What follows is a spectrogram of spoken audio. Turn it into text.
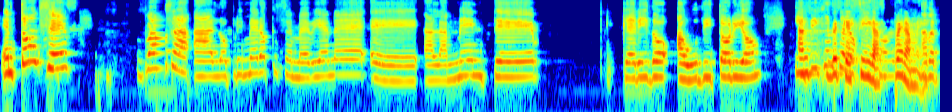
Entonces, vamos a, lo primero que se me viene eh, a la mente, querido auditorio. Y Antes de que sigas, espérame. A ver,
